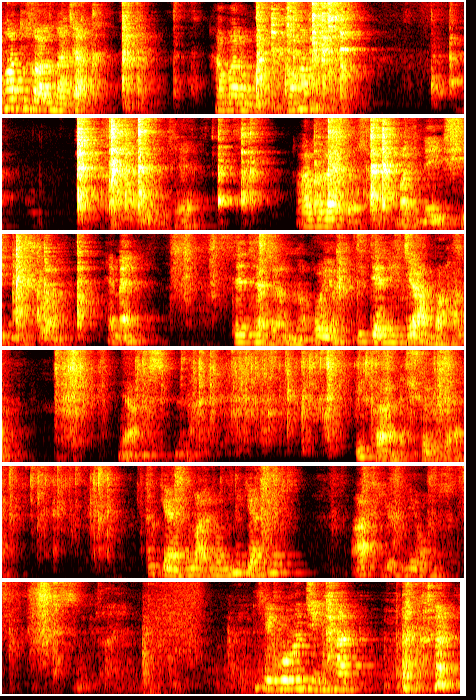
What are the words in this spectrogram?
Buna tuz alınacak. Haberim olsun tamam mı? Şöyle. Arkadaşlar makineyi şimdi şu an hemen deterjanına koyun. Bir deneyeceğim bakalım. Ya bismillah. Bir tane şöyle. Bu geldi laylonunu geldi. Atıyor biliyor musunuz? Bismillah. Şey vurunca insan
